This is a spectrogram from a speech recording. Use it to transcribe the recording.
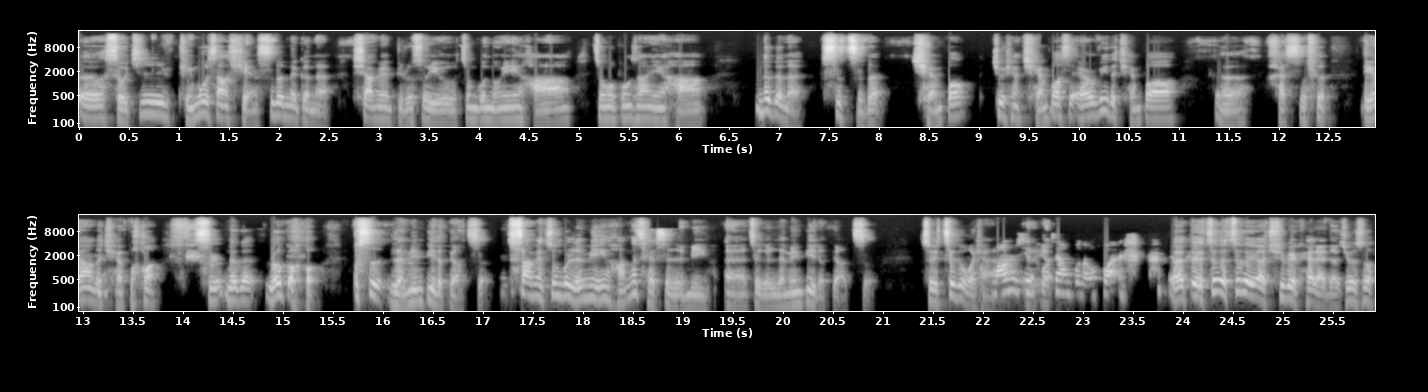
呃，手机屏幕上显示的那个呢，下面比如说有中国农业银行、中国工商银行，那个呢是指的钱包，就像钱包是 LV 的钱包，呃，还是 迪奥的钱包，是那个 logo，不是人民币的标志，上面中国人民银行那才是人民呃这个人民币的标志。所以这个我想，毛主席头像不能换。呃，对，这个这个要区别开来的，就是说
